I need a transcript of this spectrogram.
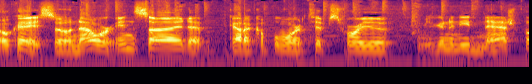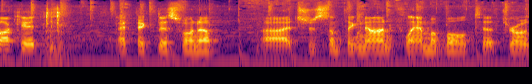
Okay, so now we're inside. I've got a couple more tips for you. You're gonna need an ash bucket. I picked this one up. Uh, it's just something non-flammable to throw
